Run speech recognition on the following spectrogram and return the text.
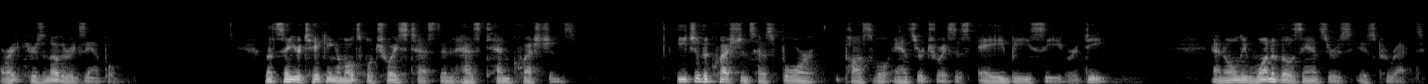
All right, here's another example. Let's say you're taking a multiple choice test and it has 10 questions. Each of the questions has four possible answer choices, A, B, C, or D. And only one of those answers is correct.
